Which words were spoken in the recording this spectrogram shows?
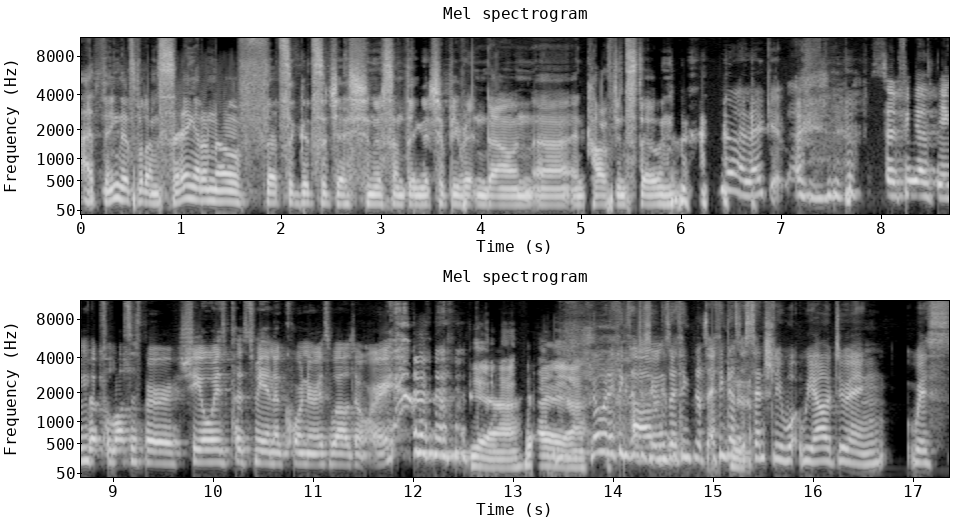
I think that's what I'm saying. I don't know if that's a good suggestion or something that should be written down uh, and carved in stone. yeah, I like it. Sophia's being the philosopher. She always puts me in a corner as well. Don't worry. yeah, yeah, yeah, yeah. No, but I think it's interesting um, because I think that's I think that's yeah. essentially what we are doing with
